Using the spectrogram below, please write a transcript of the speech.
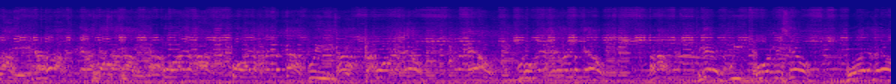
Busina! Buhaya ka! Buhaya ka! Animal ka! Ha? Buhaya kayo! Kayo! Buhaya kayo! Animal kayo! Ha? Sige! Buhaya kayo! Buhaya kayo!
